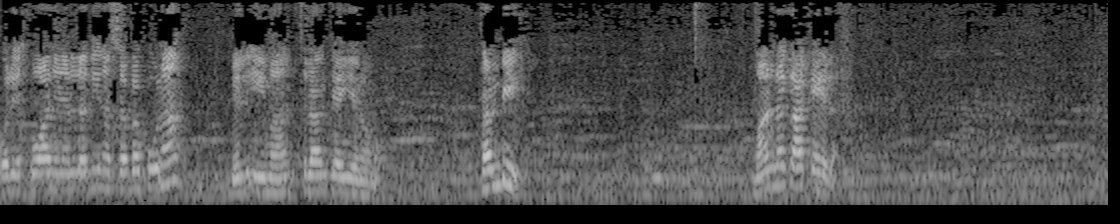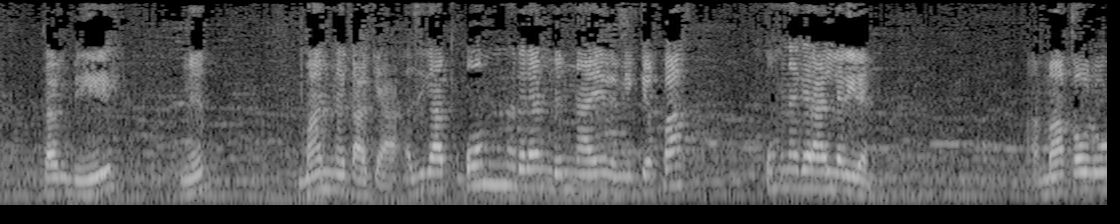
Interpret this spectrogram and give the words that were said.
ወሊኢኽዋኒና አለዚነ ሰበቁና ብልኢማን ትላንት ያየነው ነው። ተንቢህ ማነቃቂያ ይላል ተንቢህ ምን? ማነቃቂያ። እዚህ ጋር ቆም ብለን ልናየው የሚገባ ቁም ነገር አለ ሊለን። አማ ቀውሉሁ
